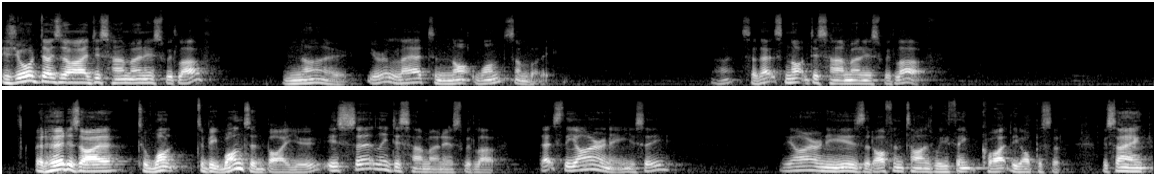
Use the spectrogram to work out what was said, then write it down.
Is your desire disharmonious with love? No. You're allowed to not want somebody. Right? So that's not disharmonious with love. But her desire to want to be wanted by you is certainly disharmonious with love. That's the irony, you see. The irony is that oftentimes we think quite the opposite. We're saying,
